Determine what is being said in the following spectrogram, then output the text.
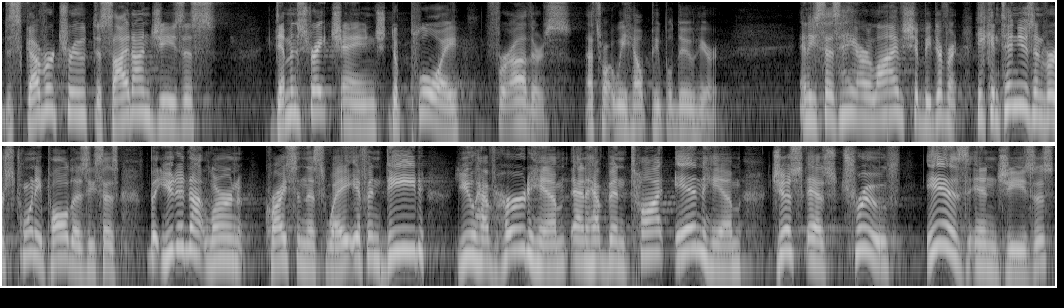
discover truth, decide on Jesus, demonstrate change, deploy for others. That's what we help people do here. And he says, hey, our lives should be different. He continues in verse 20, Paul does. He says, But you did not learn Christ in this way. If indeed you have heard him and have been taught in him, just as truth is in Jesus,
